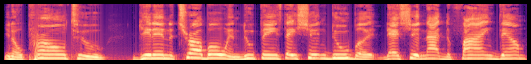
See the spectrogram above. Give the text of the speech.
you know prone to get into trouble and do things they shouldn't do, but that should not define them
